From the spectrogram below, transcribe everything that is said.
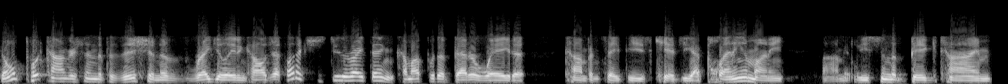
don't put congress in the position of regulating college athletics. Just do the right thing. Come up with a better way to compensate these kids. You got plenty of money um, at least in the big time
